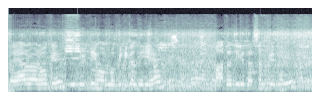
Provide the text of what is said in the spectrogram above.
तैयार व्यार होके पूरी टीम हम लोग की निकल दी है माता जी के दर्शन के लिए।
